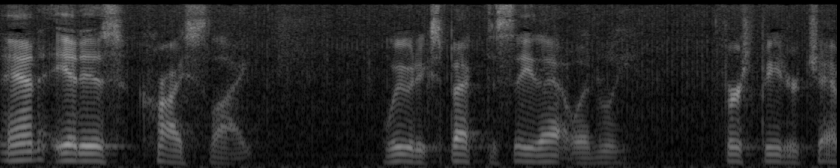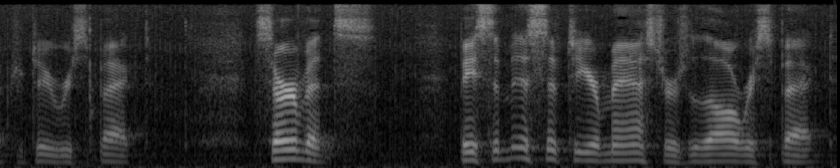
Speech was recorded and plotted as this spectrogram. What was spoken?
And it is Christ-like. We would expect to see that, wouldn't we? 1 Peter chapter 2, respect. Servants, be submissive to your masters with all respect,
